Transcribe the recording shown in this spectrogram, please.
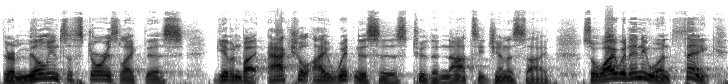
There are millions of stories like this given by actual eyewitnesses to the Nazi genocide. So, why would anyone think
